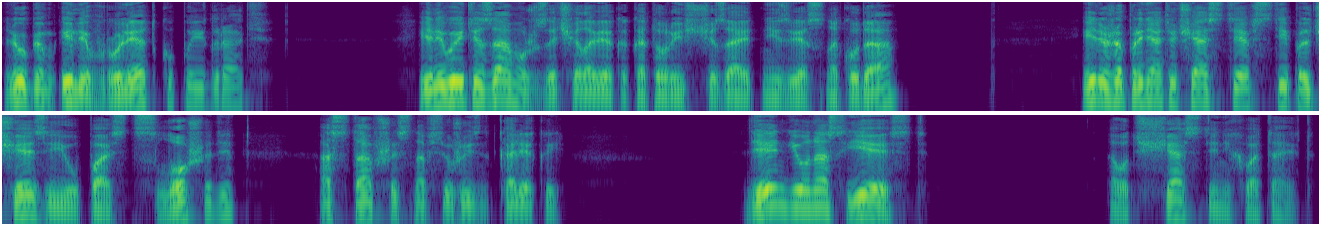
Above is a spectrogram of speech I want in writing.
Любим или в рулетку поиграть, или выйти замуж за человека, который исчезает неизвестно куда, или же принять участие в стипльчезе и упасть с лошади, оставшись на всю жизнь калекой. Деньги у нас есть, а вот счастья не хватает.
